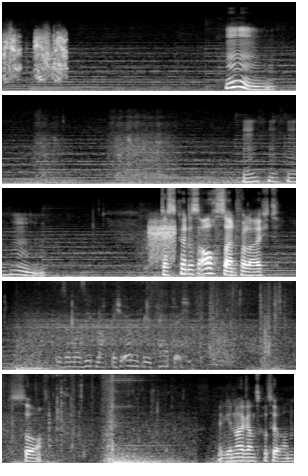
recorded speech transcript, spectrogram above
Bitte, helft mir. Hm. Hm, hm, hm, hm. Das könnte es auch sein, vielleicht. Diese Musik macht mich irgendwie fertig. So. Wir gehen mal ganz kurz hier ran.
